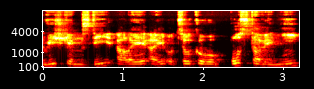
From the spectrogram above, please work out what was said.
výške mzdy, ale je aj o celkovo postavení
